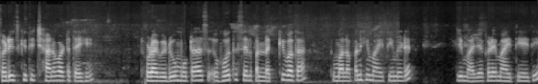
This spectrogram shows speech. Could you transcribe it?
कढीच किती छान वाटत आहे हे. थोडा व्हिडिओ मोठा होत असेल पण नक्की बघा. तुम्हाला पण ही माहिती मिळेल. जी माझ्याकडे माहिती आहे ती.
